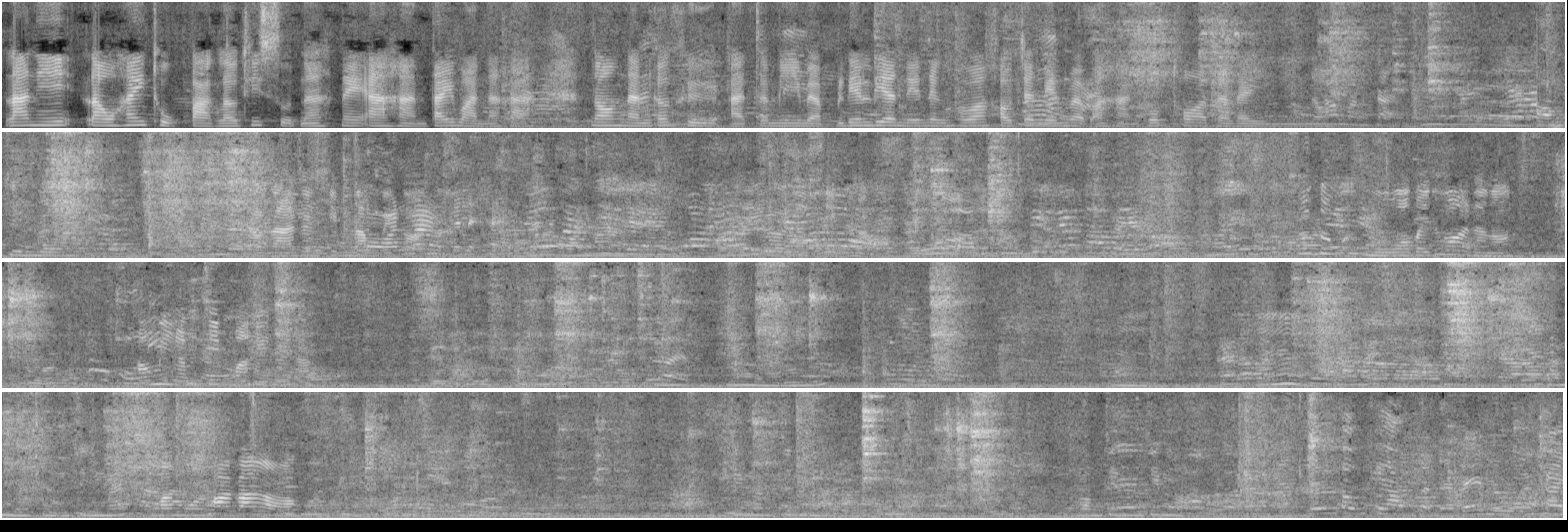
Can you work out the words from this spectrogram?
ร้านนี้เราให้ถูกปากเราที่สุดนะในอาหารไต้หวันนะคะ นอกนั้นก็คืออาจจะมีแบบเลี่ยนๆนิดนึงเพราะว่าเขาจะเน้นแบบอาหารพวกทอดอะไรอย่างนี้เนาะมันไก่ที่ไม่มีลองชิมดูเดี๋ยวนะจะชิมนำไปร้อนก่อนมากไปเลยค่ะไม่ร้อนมากเราจะชิมแบบหมูกรอบนะคะก็คือหมูเอาไปทอดนะเนาะเขามีน้ำจิ้มมาให้ด้วยนะอืมอืมทำหมูตุ๋นจริงไหมมันหมูทอดบ้านเราจิ้มน้ำจิ้มหน่อยลองจิ้มน้ำจิ้มหน่อยเรื่องท่องเที่ยวก่อนจะได้รู้ว่าใช่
